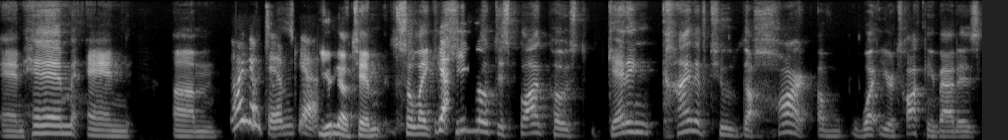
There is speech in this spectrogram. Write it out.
and him and um, I know Tim. Yeah, you know Tim. So like, yeah. he wrote this blog post, getting kind of to the heart of what you're talking about. Is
